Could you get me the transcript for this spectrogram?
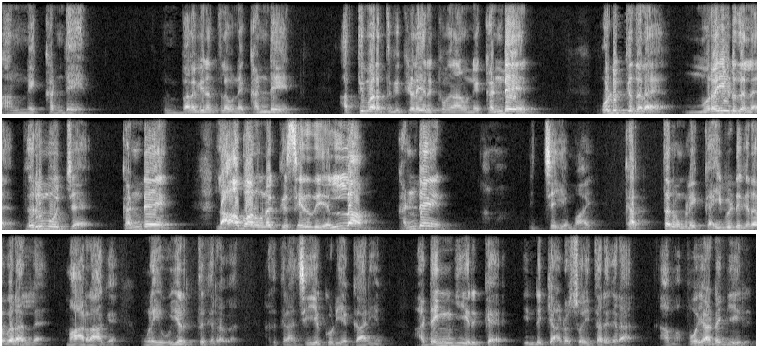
நான் உன்னை கண்டேன். உன் பலவீனத்தில் உன்னை கண்டேன். அத்திமரத்துக்கு கீழே இருக்கும் நான் உன்னை கண்டேன். ஒடுக்குதலை முறையிடுதலை பெருமூச்ச கண்டேன். லாபான் உனக்கு செய்தது எல்லாம் கண்டேன். நிச்சயமாய் கர்த்தர் உங்களை கைவிடுகிறவர் அல்ல மாறாக உங்களை உயர்த்துகிறவர். அதுக்கு நான் செய்யக்கூடிய காரியம் அடங்கி இருக்க இன்றைக்கு ஆண்டவர் சொல்லி தருகிறார். ஆமா போய் அடங்கியிரு.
